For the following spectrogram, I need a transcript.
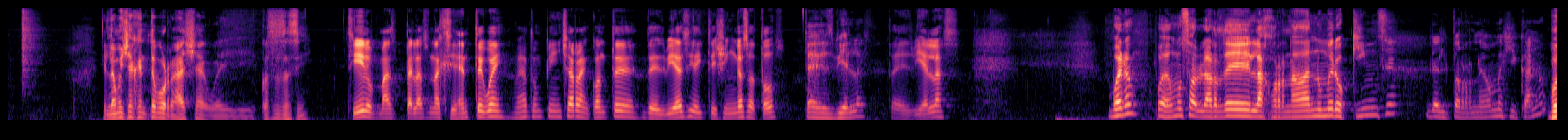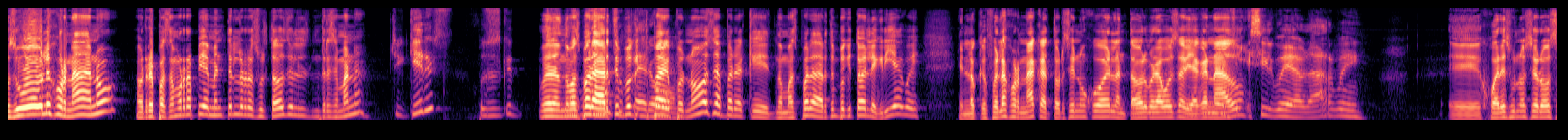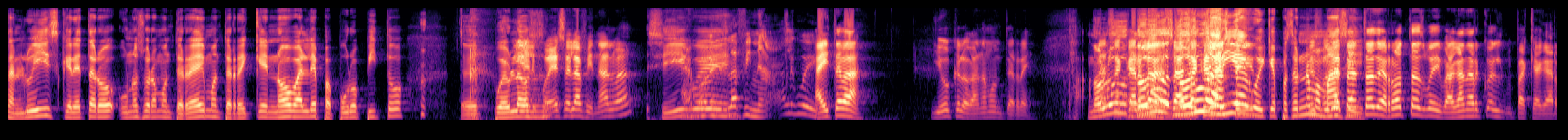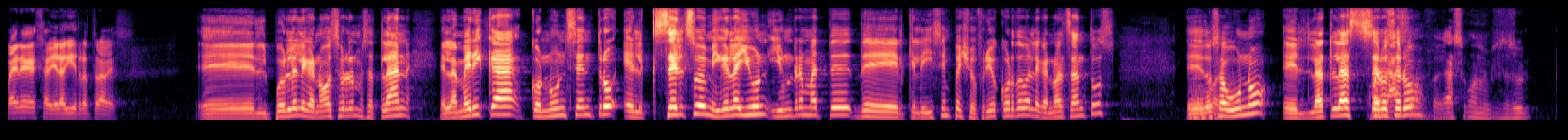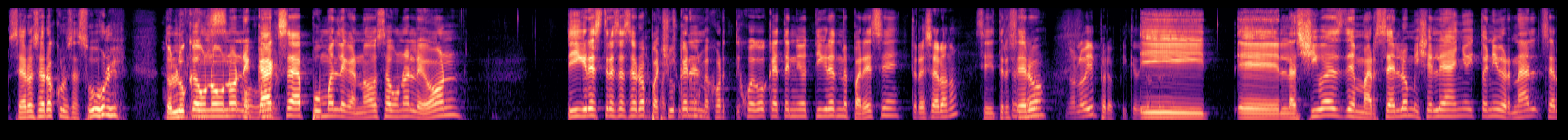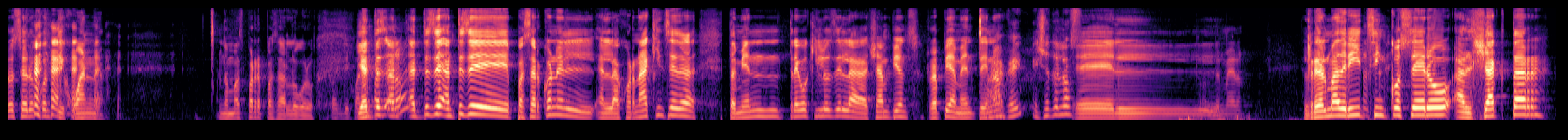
Y la mucha gente borracha, güey, y cosas así. Sí, lo más pelas un accidente, güey. Fíjate un pinche arrancón, te desvías y ahí te chingas a todos. Te desvielas. Te desvielas. Bueno, podemos hablar de la jornada número 15 del torneo mexicano. Pues hubo doble jornada, ¿no? ¿O repasamos rápidamente los resultados del entre semana. Si quieres, pues es que... Bueno, nomás para darte un poquito, pero- para- pues, no, o sea, para que, nomás para darte un poquito de alegría, güey. En lo que fue la jornada 14 en un juego adelantado, el Bravos había ganado. Difícil, güey, hablar, güey. Eh, Juárez 1-0 San Luis, Querétaro 1-0 Monterrey, Monterrey que no vale pa' puro pito. Eh, Y Puebla... el juez es la final, ¿va? Sí, Ay, güey. Es la final, güey. Ahí te va. Digo que lo gana Monterrey. No, lo, sacar no la- se no dudaría, güey, que pasara una Después mamá de así. tantas derrotas, güey, va a ganar para que agarre a Javier Aguirre otra vez. El Puebla le ganó sobre el Mazatlán. El América con un centro, el excelso de Miguel Ayun y un remate del que le dicen Pecho Frío Córdoba le ganó al Santos. Eh, Muy 2 a bueno. 1. El Atlas 0-0. Juegazo, juegazo con el Cruz Azul. 0-0 Cruz Azul. Toluca 1-1 Buenísimo, Necaxa. Pumas le ganó 2 a 1 a León. Tigres 3 a 0 a A Pachuca, en Pachuca. el mejor juego que ha tenido Tigres, me parece. 3-0, ¿no? Sí, 3-0. No lo vi, pero pique. Y eh, las chivas de Marcelo, Michele Año y Tony Bernal 0-0 con Tijuana. Nomás para repasarlo, bro. ¿Con Tijuana Y antes, an- antes, de, antes de pasar con el, en la jornada 15, da- también traigo aquí los de la Champions rápidamente, ¿no? Ah, ok, échatelos. El, Primero. el Real Madrid 5-0 al Shakhtar.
